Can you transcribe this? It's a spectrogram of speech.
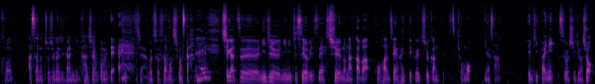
この朝の朝食の時間に感謝を込めて、じゃあごちそうさましますか。はい。4月22日水曜日ですね、週の半ば、後半戦入っていく中間点です。今日も皆さん、元気いっぱいに過ごしていきましょ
